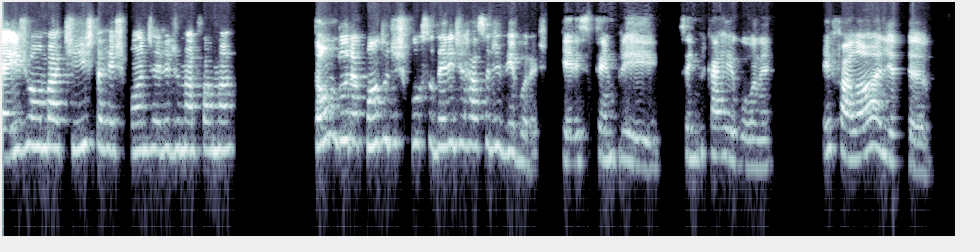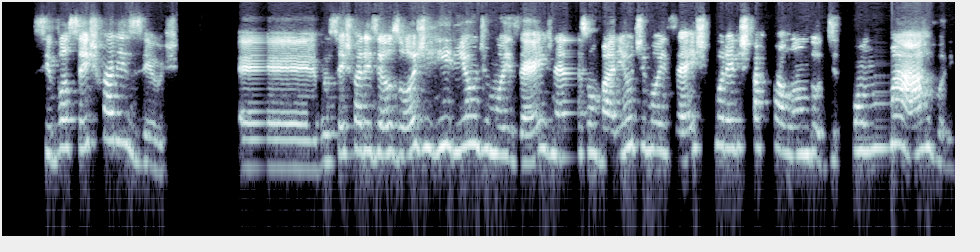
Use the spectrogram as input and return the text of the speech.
aí João Batista responde ele de uma forma tão dura quanto o discurso dele de raça de víboras, que ele sempre sempre carregou, né? Ele fala: "Olha, se vocês fariseus é, vocês fariseus hoje ririam de Moisés, né? zombariam de Moisés por ele estar falando de, com uma árvore,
